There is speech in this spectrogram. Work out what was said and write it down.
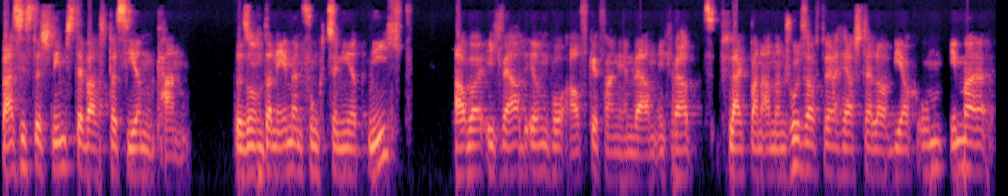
was ist das Schlimmste, was passieren kann? Das Unternehmen funktioniert nicht, aber ich werde irgendwo aufgefangen werden. Ich werde vielleicht bei einem anderen Schulsoftwarehersteller, wie auch um, immer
